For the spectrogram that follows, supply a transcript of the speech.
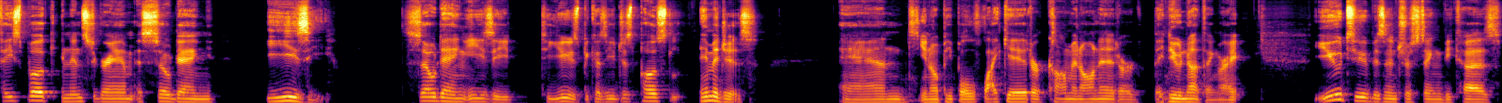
Facebook and Instagram is so dang easy. So dang easy to use because you just post images and you know people like it or comment on it or they do nothing, right? YouTube is interesting because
